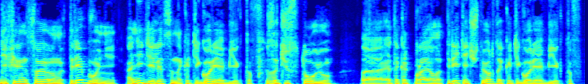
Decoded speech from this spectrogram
дифференцированных требований они делятся на категории объектов. Зачастую э, это, как правило, третья, четвертая категория объектов.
